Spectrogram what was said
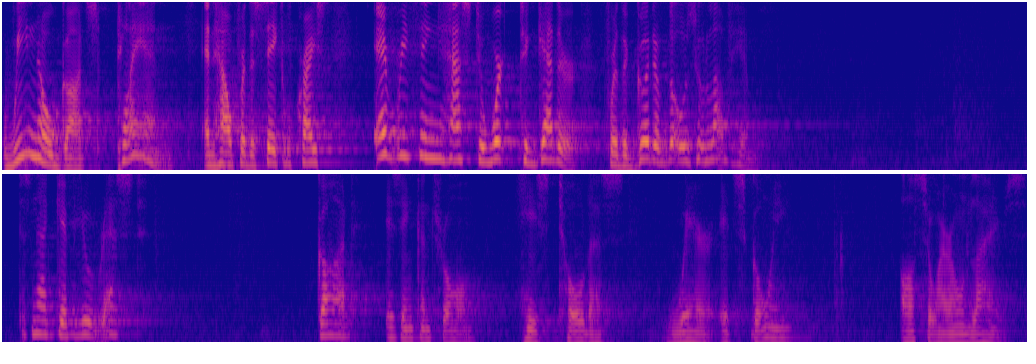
We know God's plan and how, for the sake of Christ, everything has to work together for the good of those who love Him. Doesn't that give you rest? God is in control. He's told us where it's going, also our own lives.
